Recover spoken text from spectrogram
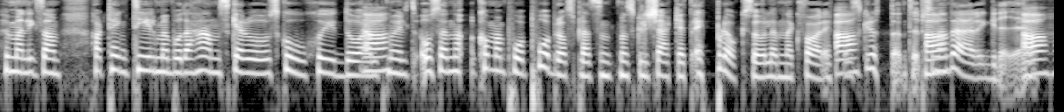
Hur man liksom har tänkt till med både handskar och skoskydd och Ja. allt möjligt. Och sen kom man på på brottsplatsen att man skulle käka ett äpple också och lämna kvar äppelskrutten. Typ Ja. såna där grejer.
